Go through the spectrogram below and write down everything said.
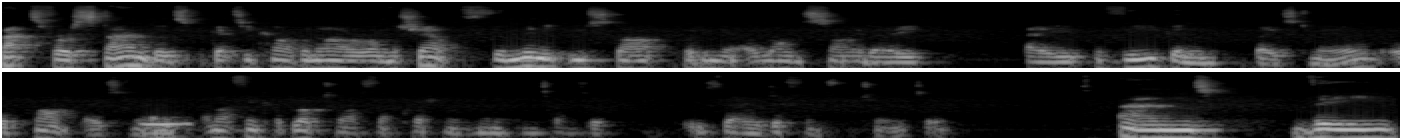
that's for a standard spaghetti carbonara on the shelf. The minute you start putting it alongside a a vegan based meal or plant based meal, mm-hmm. and I think I'd love to ask that question in a minute in terms of is there a difference between the two? And the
